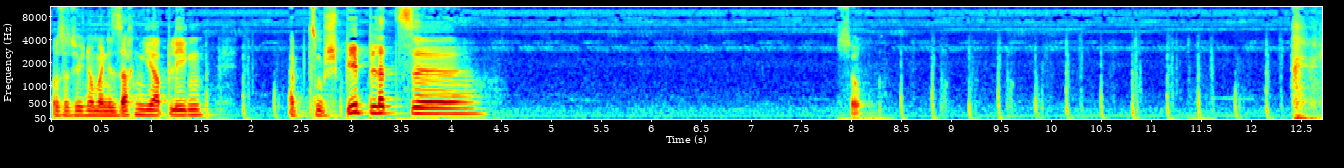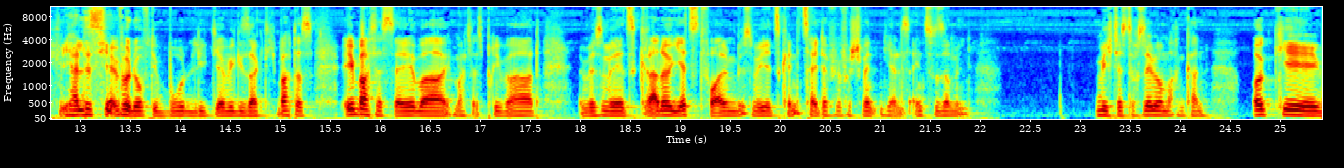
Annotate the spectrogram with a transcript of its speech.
Muss natürlich noch meine Sachen hier ablegen. Ab zum Spielplatz. Äh so. Wie alles hier einfach nur auf dem Boden liegt. Ja, wie gesagt, ich mache das, ich mache das selber, ich mache das privat. Da müssen wir jetzt, gerade jetzt vor allem, müssen wir jetzt keine Zeit dafür verschwenden, hier alles einzusammeln wenn ich das doch selber machen kann. Okay,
